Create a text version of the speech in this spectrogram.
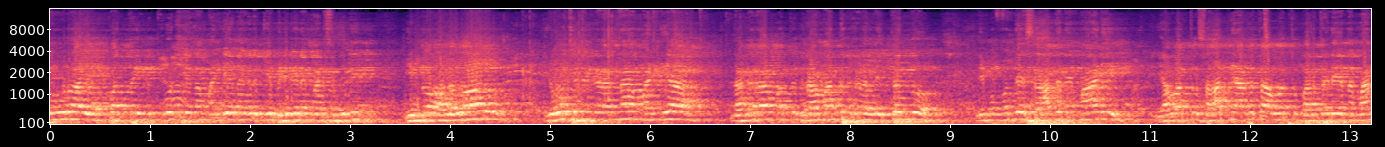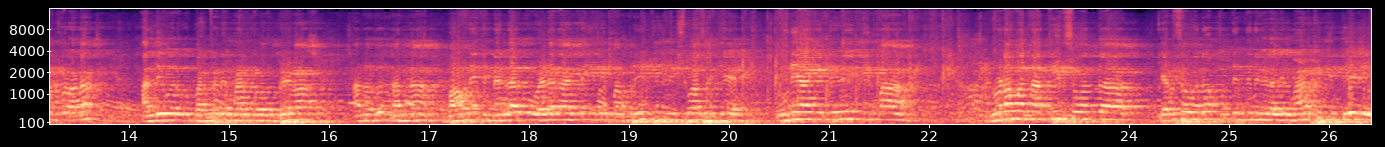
ನೂರ ಎಪ್ಪತ್ತೈದು ಕೋಟಿಯನ್ನ ಮಂಡ್ಯ ನಗರಕ್ಕೆ ಬಿಡುಗಡೆ ಮಾಡಿಸಿದ್ದೀವಿ. ಇನ್ನು ಹಲವಾರು ಯೋಜನೆಗಳನ್ನ ಮಂಡ್ಯ ನಗರ ಮತ್ತು ಗ್ರಾಮಾಂತರಗಳಲ್ಲಿ ತಂದು ನಿಮ್ಮ ಮುಂದೆ ಸಾಧನೆ ಮಾಡಿ ಯಾವತ್ತು ಸಾಧನೆ ಆಗುತ್ತೋ ಅವತ್ತು ಬರ್ತಡೆಯನ್ನ ಮಾಡ್ಕೊಳ್ಳೋಣ. ಅಲ್ಲಿವರೆಗೂ ಬರ್ತಡೇ ಮಾಡ್ಕೊಳ್ಳೋದು ಬೇಡ ಅನ್ನೋದು ನನ್ನ ಭಾವನೆ. ನಿಮ್ಮೆಲ್ಲರಿಗೂ ಒಳ್ಳೆಯದಾಗಲಿ ನಿಮ್ಮ ಪ್ರೀತಿ, ವಿಶ್ವಾಸಕ್ಕೆ ಋಣಿಯಾಗಿದ್ದೀವಿ. ನಿಮ್ಮ ಋಣವನ್ನು ತೀರಿಸುವಂಥ ಕೆಲಸವನ್ನು ಮುಂದಿನ ದಿನಗಳಲ್ಲಿ ಮಾಡ್ತೀನಿ ಅಂತ ಹೇಳಿ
